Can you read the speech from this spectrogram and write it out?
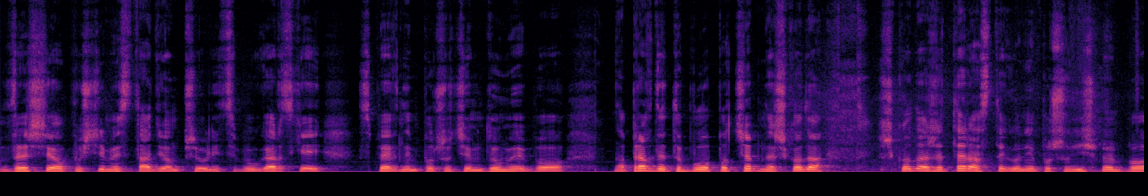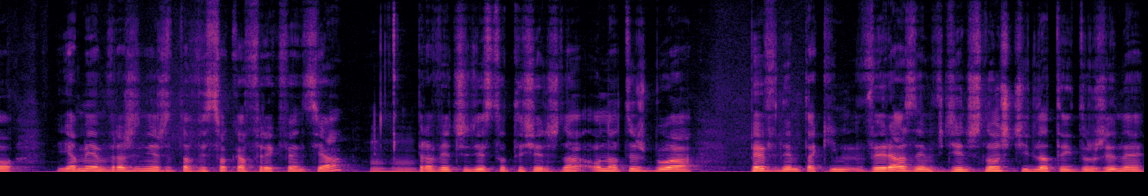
wreszcie opuścimy stadion przy ulicy Bułgarskiej z pewnym poczuciem dumy, bo naprawdę to było potrzebne. Szkoda, szkoda, że teraz tego nie poczuliśmy, bo ja miałem wrażenie, że ta wysoka frekwencja, prawie 30-tysięczna, ona też była pewnym takim wyrazem wdzięczności dla tej drużyny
